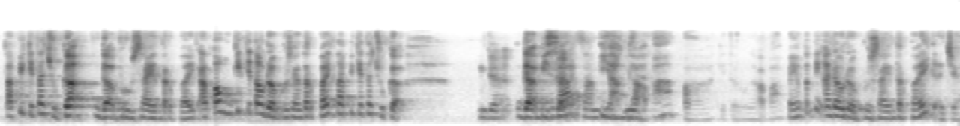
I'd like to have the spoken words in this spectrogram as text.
Tapi kita juga nggak berusaha yang terbaik, atau mungkin kita udah berusaha yang terbaik, tapi kita juga Enggak. nggak bisa, Nggak sampai, ya nggak iya. apa-apa, gitu, nggak apa-apa. Yang penting Anda udah berusaha yang terbaik aja.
